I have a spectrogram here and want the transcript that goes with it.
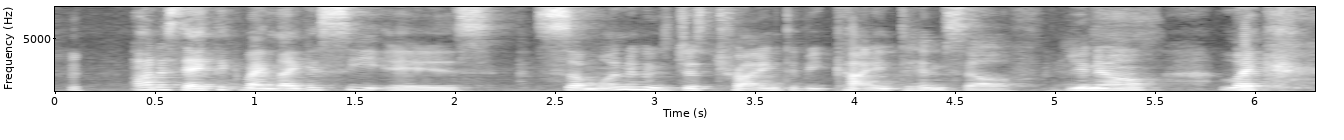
Honestly, I think my legacy is someone who's just trying to be kind to himself, yes. you know? Like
